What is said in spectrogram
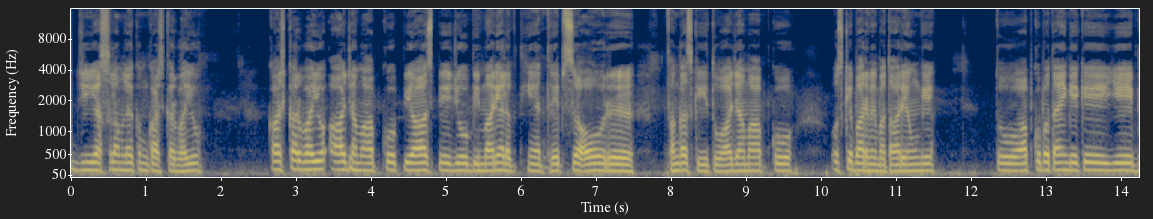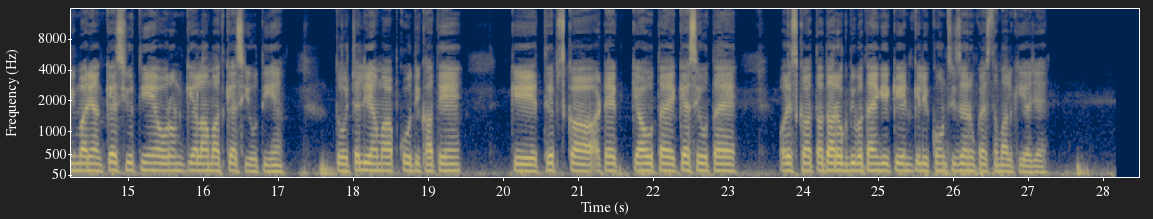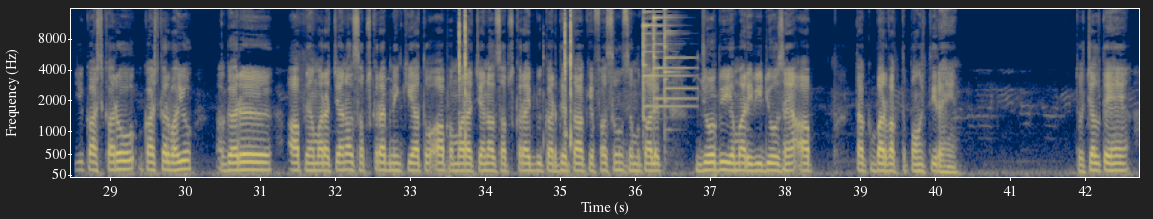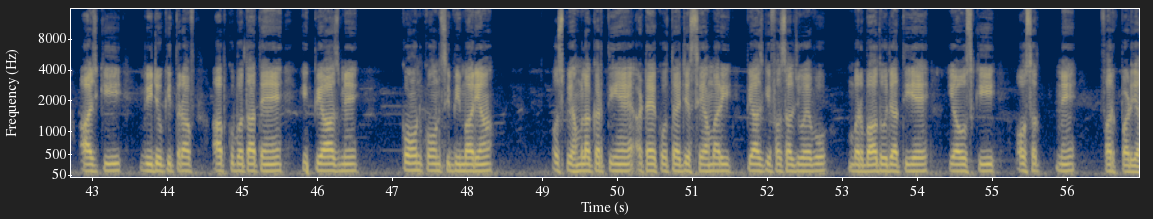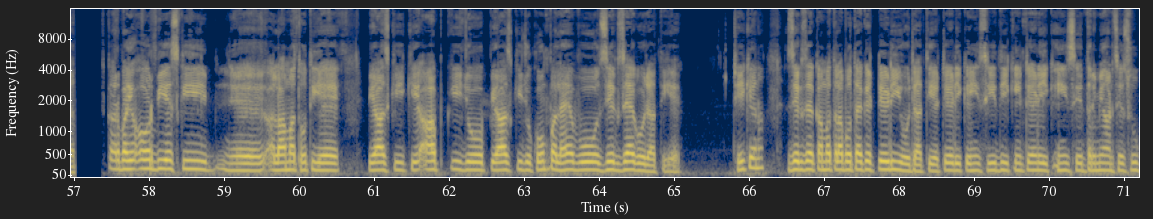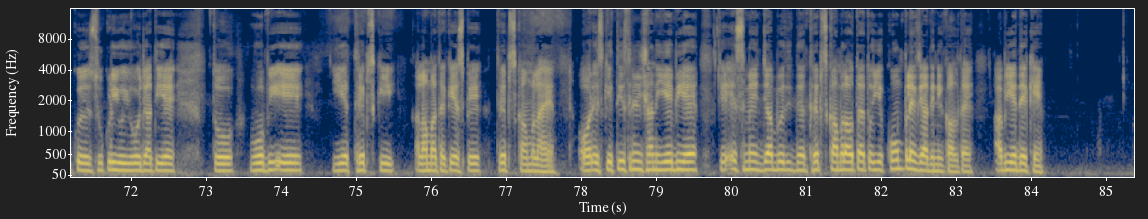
जी, अस्सलाम वालेकुम काश्तकार भाइयों। काश्तकार भाइयों, आज हम आपको प्याज पे जो बीमारियाँ लगती हैं, थ्रिप्स और फंगस की तो आज हम आपको उसके बारे में बता रहे होंगे। तो आपको बताएँगे कि ये बीमारियाँ कैसी होती हैं और उनकी अलामत कैसी होती हैं। तो चलिए हम आपको दिखाते हैं कि थ्रिप्स का अटैक क्या होता है, कैसे होता है, और इसका तदारुक भी बताएँगे कि इनके लिए कौन सी जहरों का इस्तेमाल किया जाए। ये काश्तकारों, काश्तकार भाइयों, अगर आपने हमारा चैनल सब्सक्राइब नहीं किया तो आप हमारा चैनल सब्सक्राइब भी कर दें ताकि फ़सलों से मुतल जो भी हमारी वीडियोस हैं आप तक बर वक्त पहुँचती रहें। तो चलते हैं आज की वीडियो की तरफ़। आपको बताते हैं कि प्याज में कौन कौन सी बीमारियाँ उस पर हमला करती हैं, अटैक होता है, जिससे हमारी प्याज की फ़सल जो है वो बर्बाद हो जाती है या उसकी औसत में फ़र्क पड़ जाता है। कार भाई और भी इसकी अलामत होती है प्याज की, कि आपकी जो प्याज की जो कोम्पल है, वो जेग जैग हो जाती है। ठीक है ना? जेग जैग का मतलब होता है कि टेढ़ी हो जाती है। टेढ़ी कहीं सीधी, कहीं टेढ़ी, कहीं से दरमियान से सूख सुकड़ी हुई हो जाती है। तो वो भी ये ये थ्रिप्स की अलामत है कि इस पर थ्रिप्स का हमला है। और इसकी तीसरी निशानी ये भी है कि इसमें जब थ्रिप्स का हमला होता है तो ये कॉम्प्लेक्स ज़्यादा निकालता है। अब ये देखें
